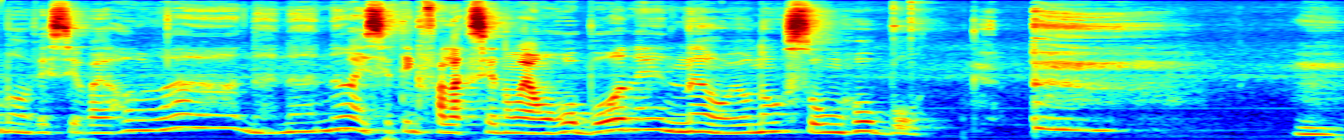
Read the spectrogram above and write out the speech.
vamos ver se vai rolar. Nanana. Aí você tem que falar que você não é um robô, né? Não, eu não sou um robô. Hum.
